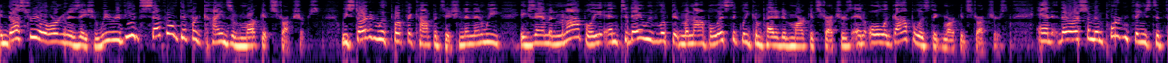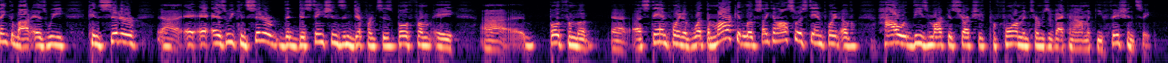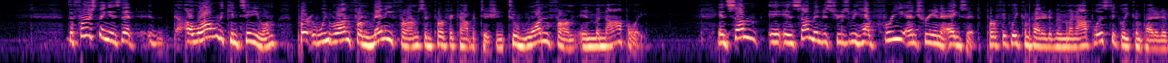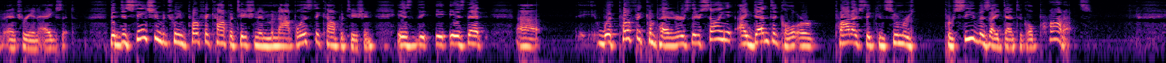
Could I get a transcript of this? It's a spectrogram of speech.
Industrial organization. We reviewed several different kinds of market structures. We started with perfect competition and then we examined monopoly and today we've looked at monopolistically competitive market structures and oligopolistic market structures. And there are some important things to think about as we consider uh, as we consider the distinctions and differences both from a uh, both from a uh, a standpoint of what the market looks like and also a standpoint of how these market structures perform in terms of economic efficiency. The first thing is that uh, along the continuum, per, we run from many firms in perfect competition to one firm in monopoly. In some in some industries, we have free entry and exit, perfectly competitive and monopolistically competitive entry and exit. The distinction between perfect competition and monopolistic competition is the is that uh, with perfect competitors, they're selling identical or products that consumers perceive as identical products.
